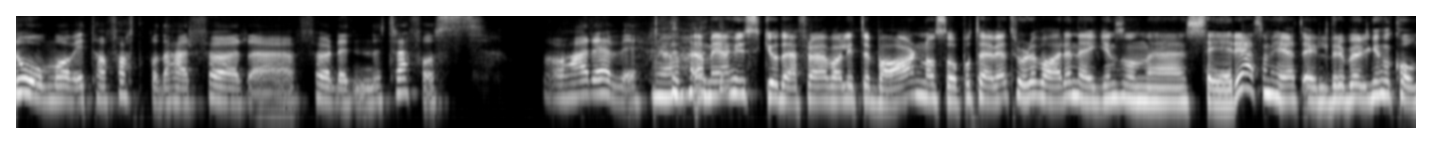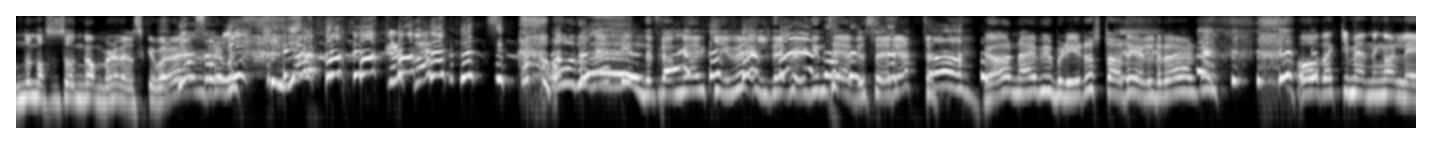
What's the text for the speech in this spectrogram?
Nå må vi ta fatt på det her før, eh, før den treffer oss. Og her er vi. Ja, ja, men Jeg husker jo det fra jeg var lite barn og så på TV. Jeg tror det var en egen sånn eh, serie som het Eldrebølgen. Så kom det masse sånn gamle mennesker bare Ja, som «Eldrebølgen!» Å, det må jeg finne fram i arkivet! Eldrebølgen TV-serie. Ja, nei, vi blir da stadig eldre. Og det er ikke meninga å le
